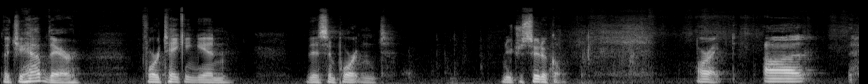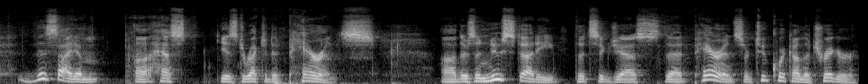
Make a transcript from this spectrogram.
that you have there for taking in this important nutraceutical. All right. Uh, this item uh, has is directed at parents. Uh, there's a new study that suggests that parents are too quick on the trigger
